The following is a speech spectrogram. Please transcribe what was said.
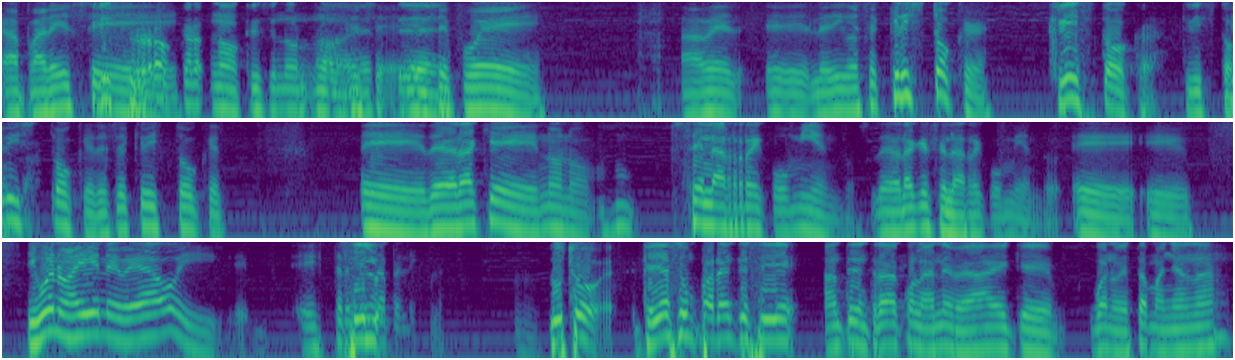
Aparece. Chris Rock. No, Chris no, no, este ese, fue. A ver, le digo, ese Chris Tucker. Chris Tucker. Chris Tucker. ese Chris Tucker. Eh, de verdad que no, no, se la recomiendo. De verdad que se la recomiendo. Eh, eh, y bueno, hay NBA hoy. Es tremenda película. Lucho, quería hacer un paréntesis antes de entrar con la NBA y que, bueno, esta mañana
